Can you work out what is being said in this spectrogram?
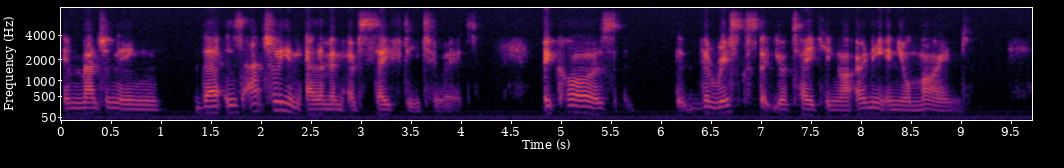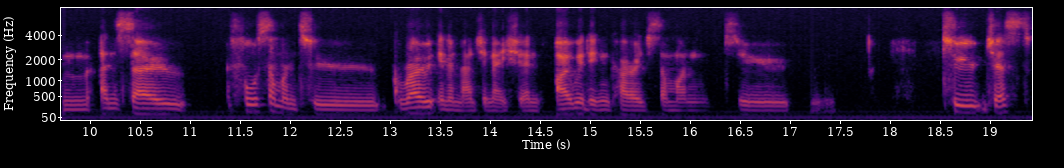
imagining there is actually an element of safety to it because the risks that you're taking are only in your mind. Um, and so, for someone to grow in imagination, I would encourage someone to to just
